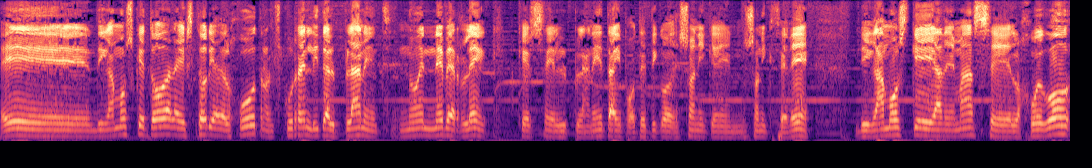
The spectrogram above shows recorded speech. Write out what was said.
Eh, digamos que toda la historia del juego transcurre en Little Planet, no en Neverlake, que es el planeta hipotético de Sonic en Sonic CD. Digamos que además el juego,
